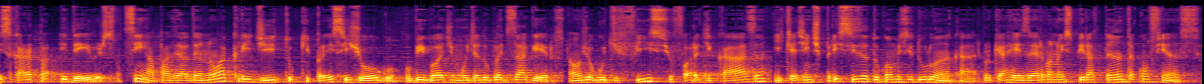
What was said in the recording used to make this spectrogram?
Scarpa e Daverson. Sim, rapaziada, eu não acredito que para esse jogo o Bigode mude a dupla de zagueiros. É um jogo difícil, fora de casa e que a gente precisa do Gomes e do Luan, cara, porque a reserva não inspira tanta confiança.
